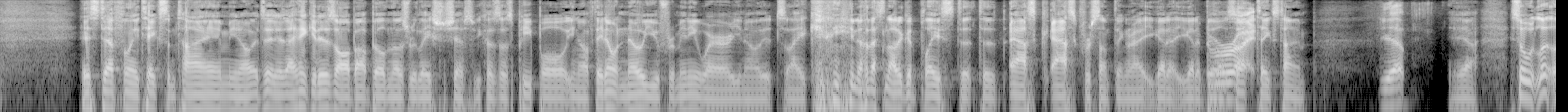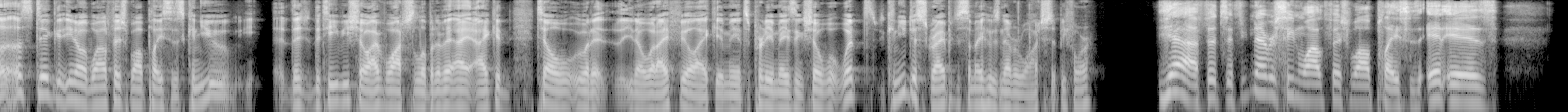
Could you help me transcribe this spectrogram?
it's definitely takes some time. You know, it, it, I think it is all about building those relationships because those people, you know, if they don't know you from anywhere, you know, it's like, you know, that's not a good place to, to ask, ask for something, right? You gotta, you gotta build. Right. So it takes time. Yep. Yeah. So let, us dig, you know, Wild Fish, Wild Places. Can you, the, the TV show, I've watched a little bit of it. I, I could tell what it, you know, what I feel like. I mean, it's a pretty amazing show. What, what, can you describe it to somebody who's never watched it before? Yeah. If it's, if you've never seen Wild Fish, Wild Places, it is,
